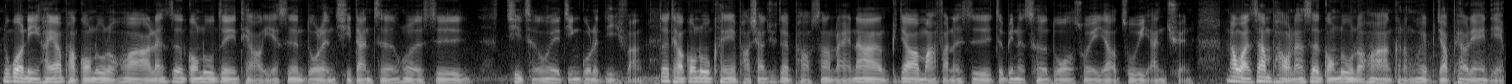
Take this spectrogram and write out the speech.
如果你还要跑公路的话，蓝色公路这一条也是很多人骑单车或者是汽车会经过的地方。这条公路可以跑下去再跑上来。那比较麻烦的是这边的车多，所以要注意安全。那晚上跑蓝色公路的话，可能会比较漂亮一点。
